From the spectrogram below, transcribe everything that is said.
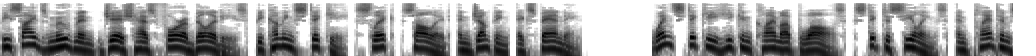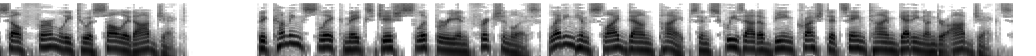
Besides movement Gish has four abilities, becoming sticky, slick, solid, and jumping, expanding. When sticky he can climb up walls, stick to ceilings, and plant himself firmly to a solid object. Becoming slick makes Gish slippery and frictionless, letting him slide down pipes and squeeze out of being crushed at same time getting under objects.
